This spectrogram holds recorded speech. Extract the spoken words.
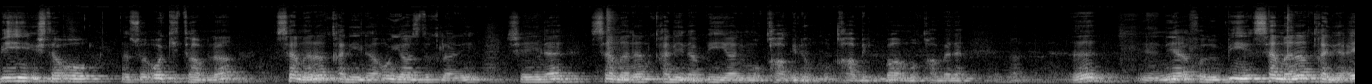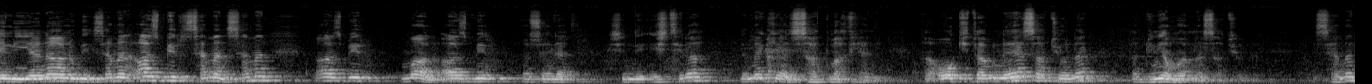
bihi işte o nasıl o kitapla semenen kalila o yazdıkları şeyle semenen kalila bihi yani mukabil mukabil ba mukabele niye ahudu bihi semenen kalila eli yenalu bi semen az bir semen semen az bir mal, az bir mesela şimdi iştira demek yani satmak yani. Ha, o kitabı neye satıyorlar? Ha, dünya malına satıyorlar. Hemen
